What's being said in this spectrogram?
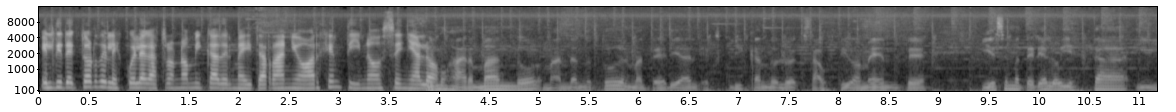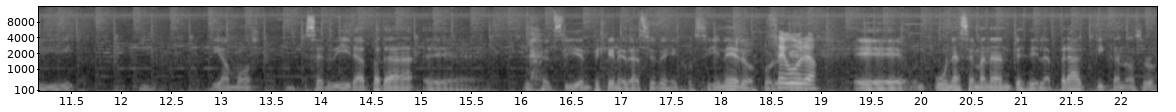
El director de la Escuela Gastronómica del Mediterráneo Argentino señaló. Estamos armando, mandando todo el material, explicándolo exhaustivamente y ese material hoy está y, digamos, servirá para... Eh, las siguientes generaciones de cocineros. Porque, Seguro. Eh, una semana antes de la práctica nosotros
